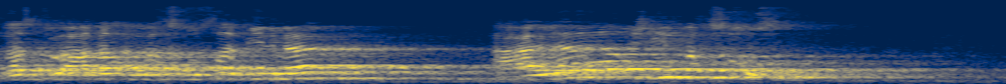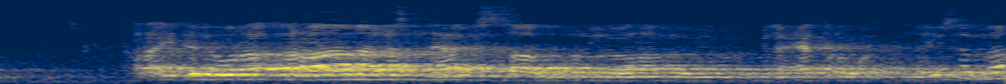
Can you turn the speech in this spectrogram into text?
غسل أعضاء مخصوصة بالماء على وجه مخصوص. رأيت لو رام غسلها بالصابون ورام بالعطر لا يسمى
